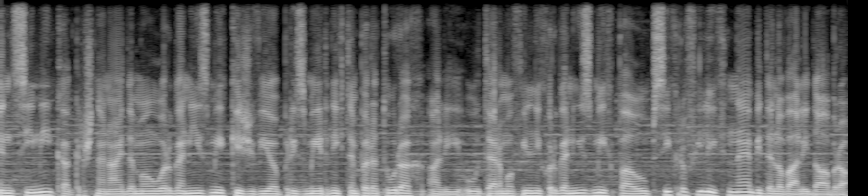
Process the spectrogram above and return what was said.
Encimi, kakršne najdemo v organizmih, ki živijo pri zmernih temperaturah ali v termofilnih organizmih, pa v psihrofilih ne bi delovali dobro.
